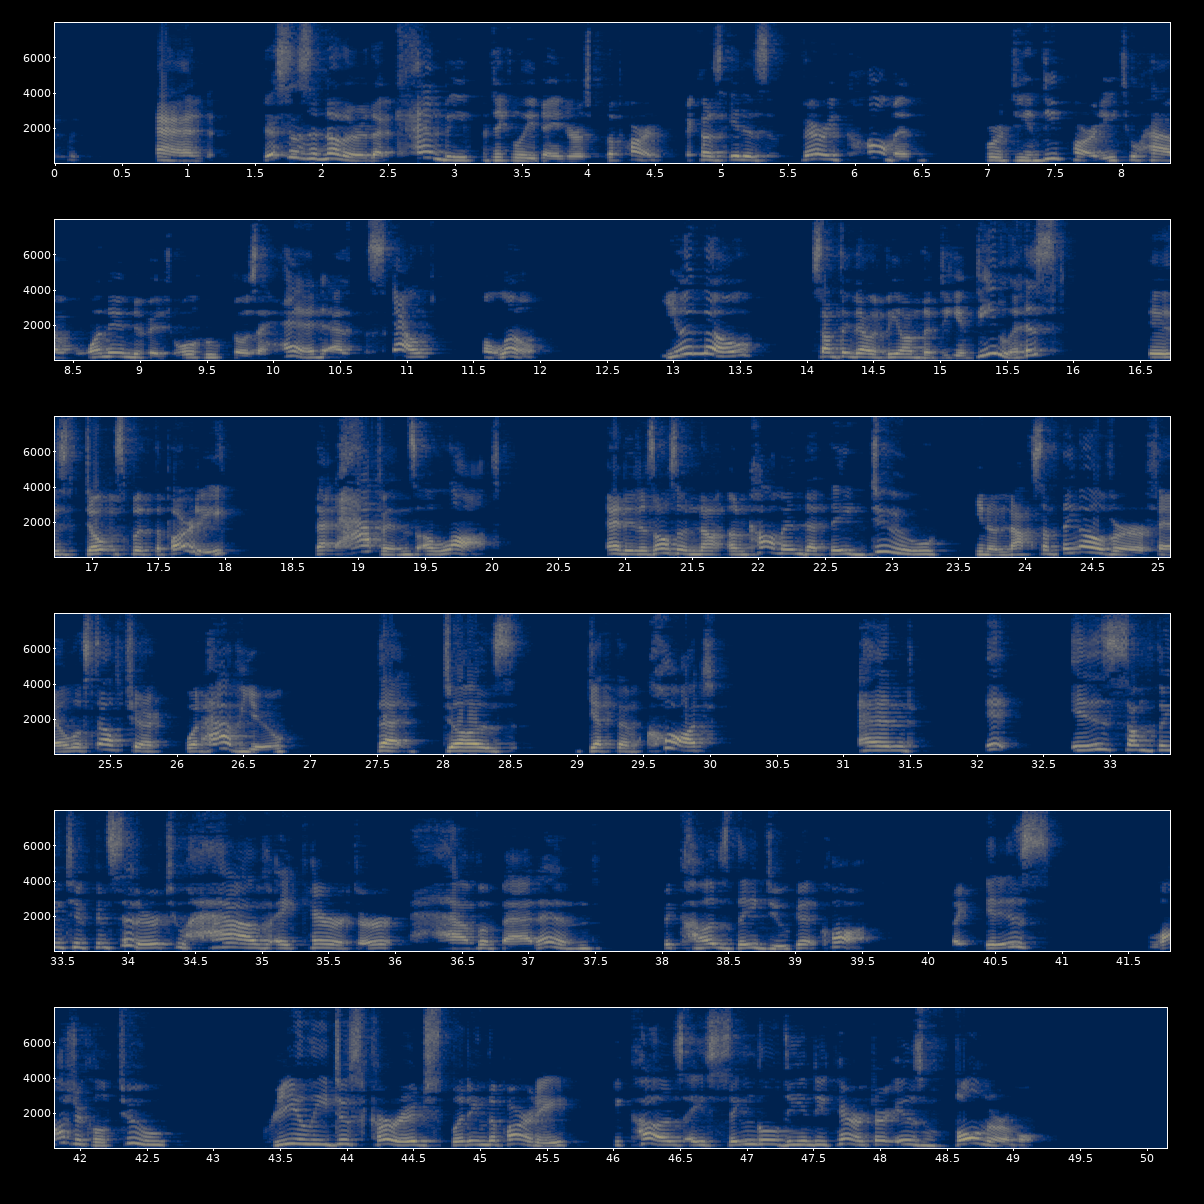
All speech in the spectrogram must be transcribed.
And this is another that can be particularly dangerous for the party because it is very common for a D&D party to have one individual who goes ahead as the scout alone. Even though something that would be on the D&D list is don't split the party, that happens a lot. And it is also not uncommon that they do, you know, knock something over, fail a stealth check, what have you, that does get them caught. And it is something to consider to have a character have a bad end because they do get caught. Like, it is logical to really discourage splitting the party because a single D&D character is vulnerable.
